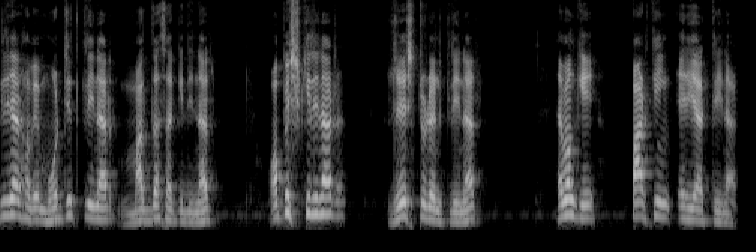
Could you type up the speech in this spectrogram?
ক্লিনার হবে মসজিদ ক্লিনার মাদ্রাসা cleaner office cleaner restaurant cleaner এবং কি পার্কিং এরিয়ার ক্লিনার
